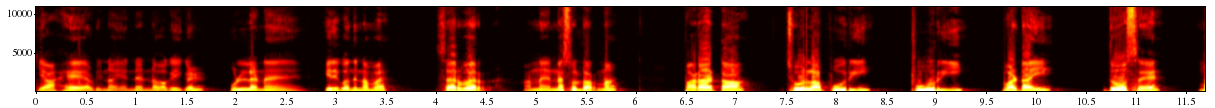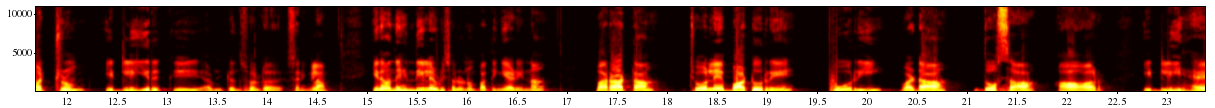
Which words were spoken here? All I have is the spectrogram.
கியா ஹே அப்படின்னா என்னென்ன வகைகள் உள்ளன. இதுக்கு வந்து நம்ம சர்வர் அண்ணன் என்ன சொல்கிறாருன்னா பராட்டா சோலா பூரி பூரி வடை தோசை மற்றும் இட்லி இருக்குது அப்படின்ட்டு வந்து சொல்கிறாரு சரிங்களா? இதை வந்து ஹிந்தியில் எப்படி சொல்லணும் பார்த்தீங்க அப்படின்னா பராட்டா சோலே பாட்டூரே பூரி வடா தோசா ஆர் இட்லி ஹே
